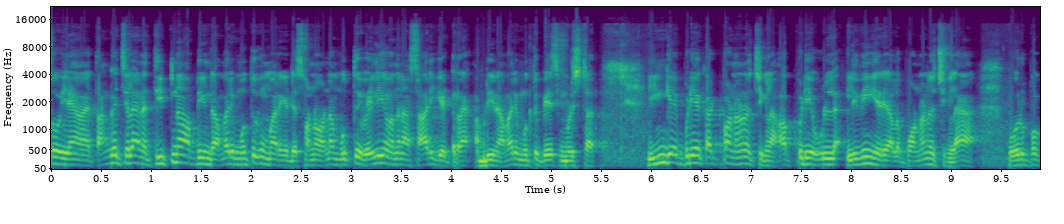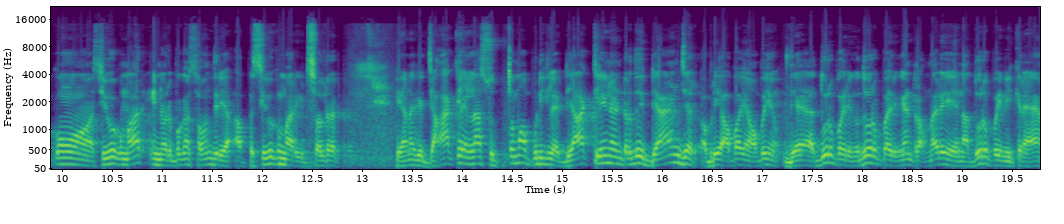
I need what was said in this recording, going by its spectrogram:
ஸோ என் தங்கச்சிலாம் என்னை திட்டினா அப்படின்ற மாதிரி முத்துக்குமார் கிட்ட சொன்ன முத்து வெளியே வந்து நான் சாரி கேட்டுறேன் அப்படின்ற மாதிரி முத்து பேசி முடிச்சிட்டார். இங்கே இப்படியே கட் பண்ணணும்னு வச்சுக்கலாம். அப்படியே உள்ள லிவிங் ஏரியாவில் போனோம்னு வச்சுக்கலாம். ஒரு பக்கம் சிவகுமார் இன்னொரு பக்கம் சௌந்தர்யா. அப்போ சிவகுமார் கிட்ட சொல்கிறார் எனக்கு ஜாக்லின்லாம் சுத்தமாக பிடிக்கல. ஜாக்லின்ன்றது டேஞ்சர் அப்படியே அபாயம் அபயம். தூரம் தூர போயிருங்க தூர போயிருங்கன்ற மாதிரி நான் தூர போய் நிற்கிறேன்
